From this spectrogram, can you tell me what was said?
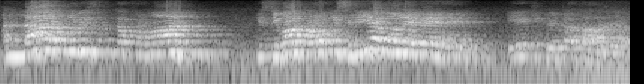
اللہ رب العزت کا فرمان کہ ذبح کرو، کس لیے بولے گئے ہیں؟ ایک ہی بیٹا تھا حاجرہ۔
